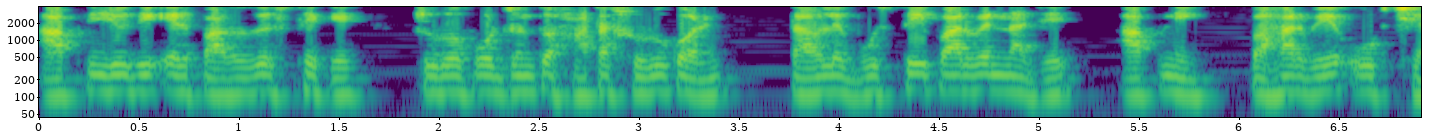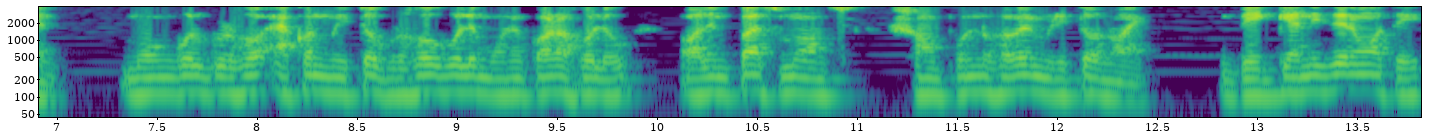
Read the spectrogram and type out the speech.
আপনি যদি এর পাদদেশ থেকে চূড়ো পর্যন্ত হাঁটা শুরু করেন, তাহলে বুঝতেই পারবেন না যে আপনি পাহাড় বেয়ে উঠছেন। মঙ্গল গ্রহ এখন মৃত গ্রহ বলে মনে করা হলেও অলিম্পাস মন্স সম্পূর্ণভাবে মৃত নয়। বিজ্ঞানীদের মতে,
